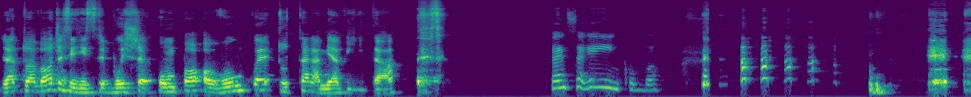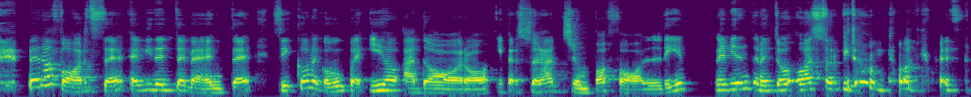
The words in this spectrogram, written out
la tua voce si distribuisce un po' ovunque tutta la mia vita. Pensa che incubo. Però forse, evidentemente, siccome comunque io adoro i personaggi un po' folli, evidentemente ho assorbito un po' di questa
